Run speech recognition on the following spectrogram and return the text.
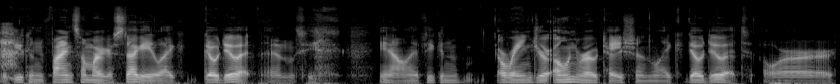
if you can find somewhere to study, like, go do it." And you know, if you can arrange your own rotation, like, go do it. Or,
